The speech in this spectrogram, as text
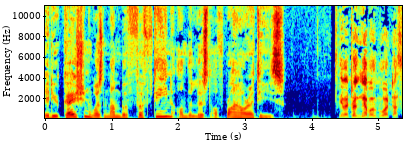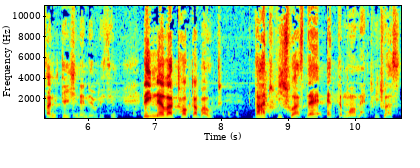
education was number 15 on the list of priorities. They were talking about water, sanitation, and everything. They never talked about that which was there at the moment, which was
